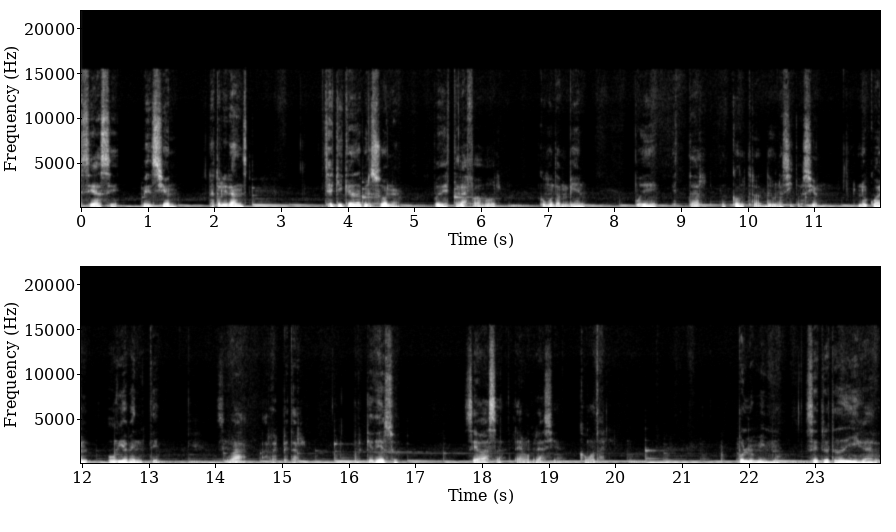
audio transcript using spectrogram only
se hace mención la tolerancia, ya que cada persona puede estar a favor como también puede estar en contra de una situación, lo cual obviamente se va a respetar, porque de eso se basa la democracia como tal. Por lo mismo, se trata de llegar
